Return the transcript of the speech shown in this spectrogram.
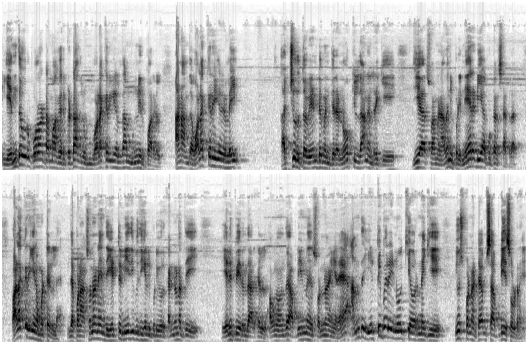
நீங்கள் எந்த ஒரு போராட்டமாக இருக்கட்டும் அதில் வழக்கறிஞர்கள் தான் முன்னிற்பார்கள் ஆனால் அந்த வழக்கறிஞர்களை அச்சுறுத்த வேண்டும் என்கிற நோக்கில் தான் இன்றைக்கு ஜிஆர் சுவாமிநாதன் இப்படி நேரடியாக குற்றம் சாட்டுறார். வழக்கறிஞரை மட்டும் இல்லை இந்த இப்போ நான் சொன்னேனே இந்த எட்டு நீதிபதிகள் இப்படி ஒரு கண்டனத்தை எழுப்பியிருந்தார்கள். அவங்க வந்து அப்படின்னு சொன்னாங்க அந்த எட்டு பேரை நோக்கி அவர் இன்னைக்கு யூஸ் பண்ண டேர்ம்ஸ் அப்படியே சொல்கிறேன்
